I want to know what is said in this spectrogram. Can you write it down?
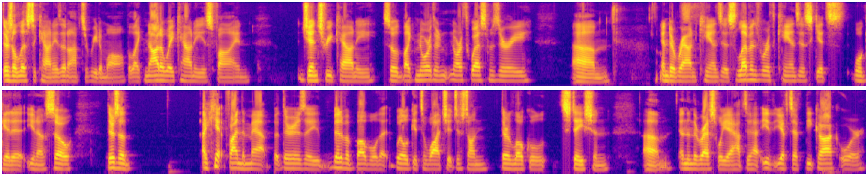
there's a list of counties. I don't have to read them all, but like Nodaway County is fine. Gentry County, so like northern northwest Missouri, um, and around Kansas. Leavenworth, Kansas gets will get it. You know, so there's a I can't find the map, but there is a bit of a bubble that will get to watch it just on their local station, um, and then the rest will you have to have, either you have to have Peacock or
